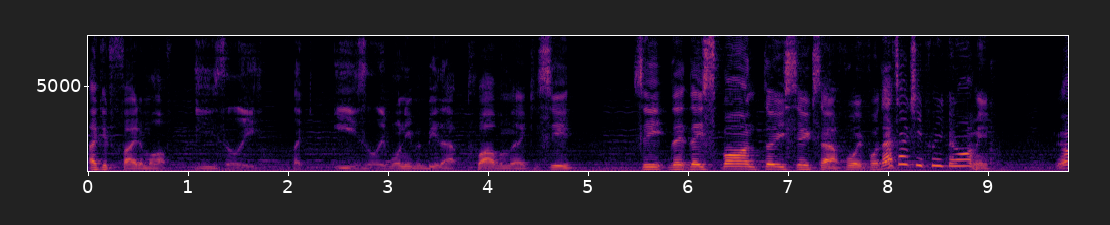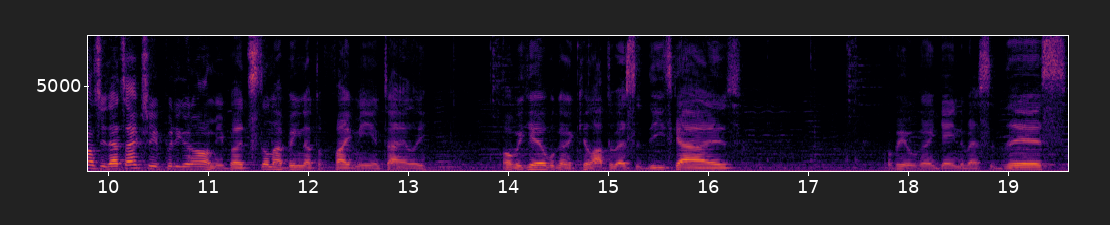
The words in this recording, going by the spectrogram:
I could fight them off easily easily. Won't even be that problem. Like you see, see they they spawn 36 out of 44. That's actually pretty good army. To be honest with you, that's actually a pretty good army, but it's still not big enough to fight me entirely. Over here, we're gonna kill out the rest of these guys. Over here, we're gonna gain the rest of this.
